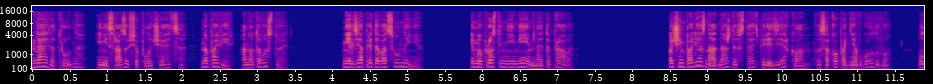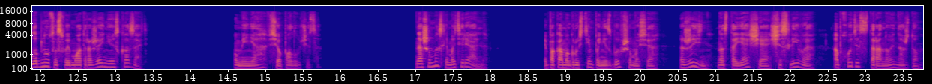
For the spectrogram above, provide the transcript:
Да, это трудно, и не сразу все получается, но поверь, оно того стоит. Нельзя предаваться унынию. И мы просто не имеем на это права. Очень полезно однажды встать перед зеркалом, высоко подняв голову, улыбнуться своему отражению и сказать «У меня все получится». Наши мысли материальны. И пока мы грустим по несбывшемуся, жизнь, настоящая, счастливая, обходит стороной наш дом.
